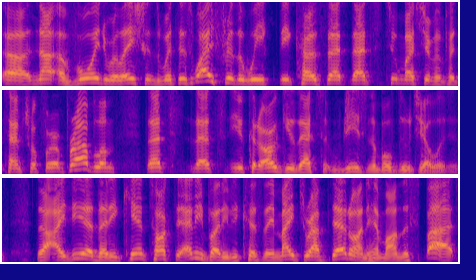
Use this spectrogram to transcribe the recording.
uh, not avoid relations with his wife for the week because that that's too much of a potential for a problem. That's that's you could argue that's reasonable due diligence. The idea that he can't talk to anybody because they might drop dead on him on the spot.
